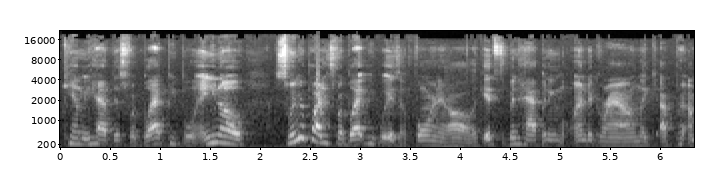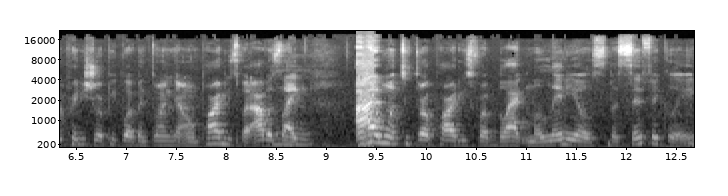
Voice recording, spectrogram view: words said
can we have this for black people? And you know, swinger parties for black people isn't foreign at all. Like it's been happening underground. Like I, I'm pretty sure people have been throwing their own parties, but I was like, I want to throw parties for black millennials specifically.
